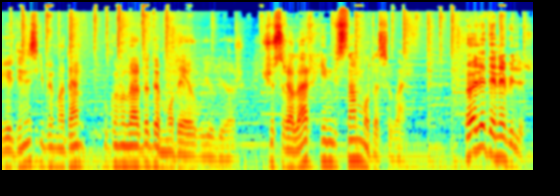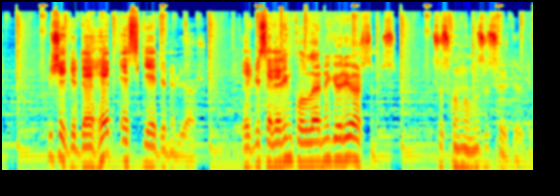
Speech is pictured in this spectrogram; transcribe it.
Bildiğiniz gibi madem bu konularda da modaya uyuluyor. Şu sıralar Hindistan modası var. Öyle denebilir. Bir şekilde hep eskiye dönülüyor. Elbiselerin kollarını görüyorsunuz. Suskunluğumuzu sürdürdük.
